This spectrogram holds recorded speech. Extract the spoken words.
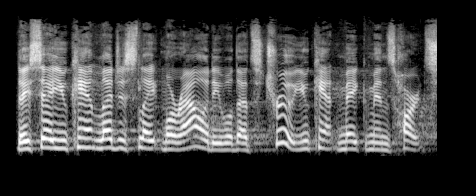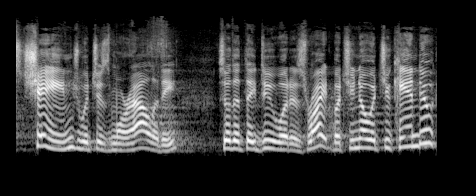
They say you can't legislate morality. Well, that's true. You can't make men's hearts change, which is morality, so that they do what is right. But you know what you can do?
